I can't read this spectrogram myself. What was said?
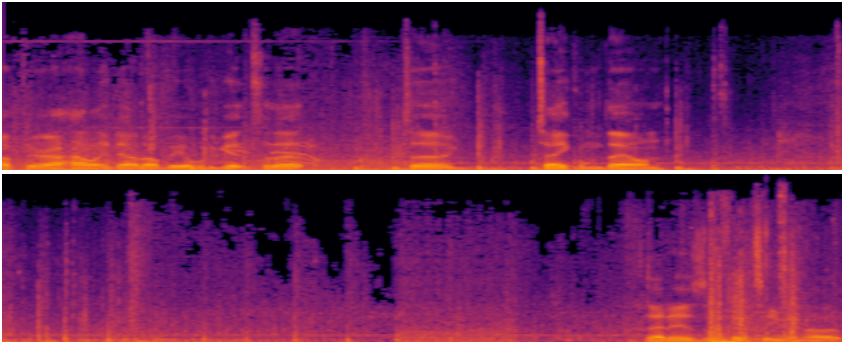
A helicopter. I highly doubt I'll be able to get to that to take them down. That is, if it's even up.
